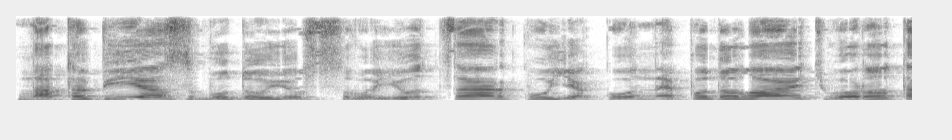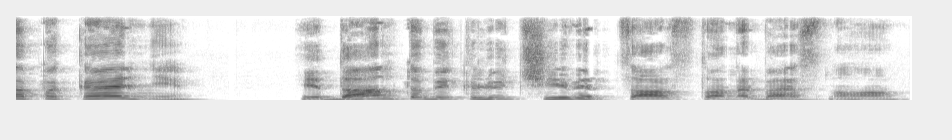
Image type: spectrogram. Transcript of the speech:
На тобі я збудую свою церкву, яку не подолають ворота пекельні, і дам тобі ключі від Царства Небесного.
